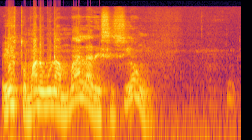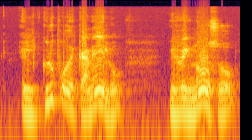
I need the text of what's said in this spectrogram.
Ellos tomaron una mala decisión. El grupo de Canelo y Reynoso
